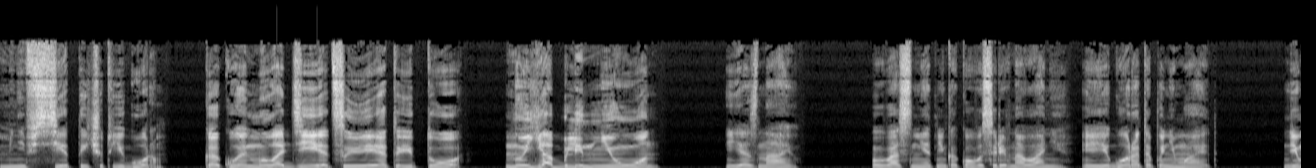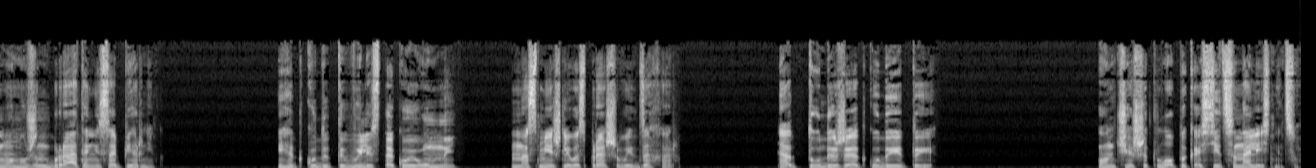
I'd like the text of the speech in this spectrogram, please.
Мне все тычут Егором. Какой он молодец, и это, и то. Но я, блин, не он. Я знаю. У вас нет никакого соревнования, и Егор это понимает. Ему нужен брат, а не соперник. «И откуда ты вылез такой умный?» — насмешливо спрашивает Захар. «Оттуда же, откуда и ты». Он чешет лоб и косится на лестницу.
